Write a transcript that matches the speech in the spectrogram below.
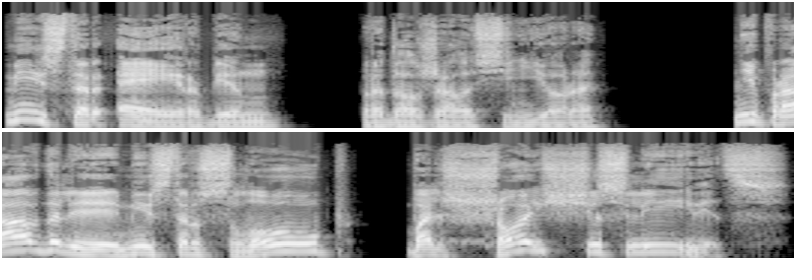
«Мистер Эйрбин», — продолжала сеньора, — «не правда ли, мистер Слоуп большой счастливец?»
